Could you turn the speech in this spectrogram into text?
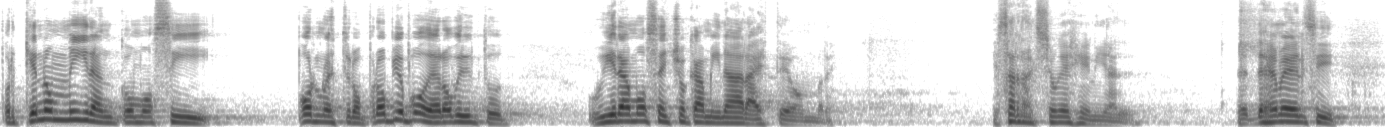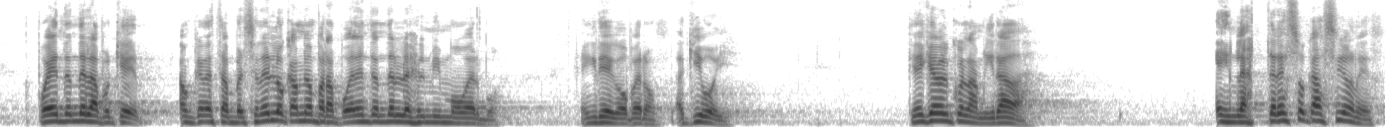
¿Por qué nos miran como si por nuestro propio poder o virtud hubiéramos hecho caminar a este hombre? Esa reacción es genial. Déjeme ver si puede entenderla, porque aunque nuestras versiones lo cambian para poder entenderlo, es el mismo verbo en griego, pero aquí voy. Tiene que ver con la mirada. En las tres ocasiones,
